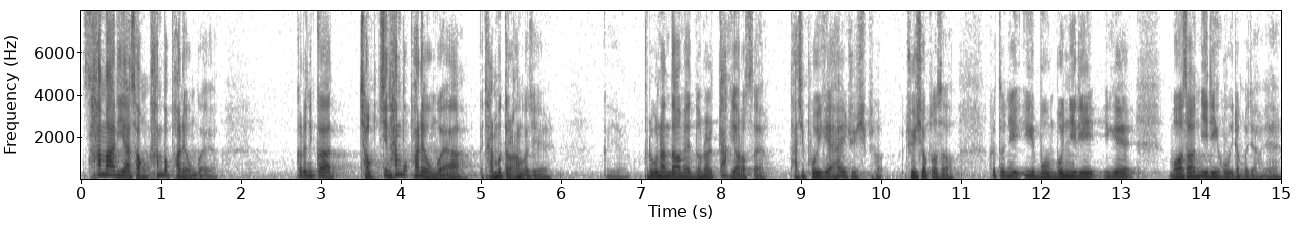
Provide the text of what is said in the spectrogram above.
사마리아 성 한복판에 온 거예요. 그러니까 적진 한복판에 온 거야. 잘못 들어간 거지. 그러고 난 다음에 눈을 딱 열었어요. 다시 보이게 해. 주시옵소서. 그랬더니 이게 뭔, 뭔 일이 이게 머선 일이고 이런 거죠. 예.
